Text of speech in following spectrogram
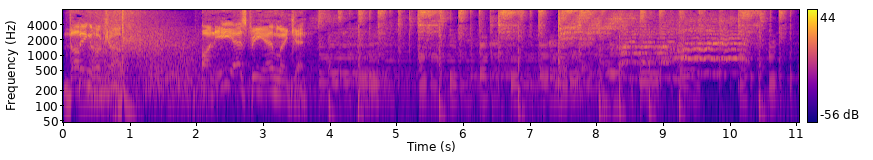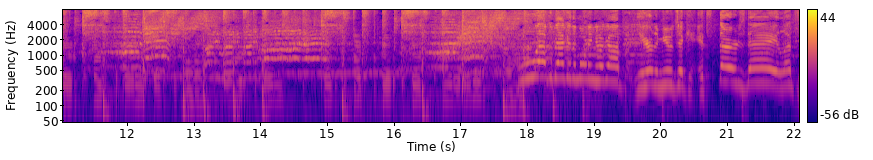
The Bing Hookup on ESPN Lincoln. Welcome back to the morning hookup. You hear the music. It's Thursday. Let's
